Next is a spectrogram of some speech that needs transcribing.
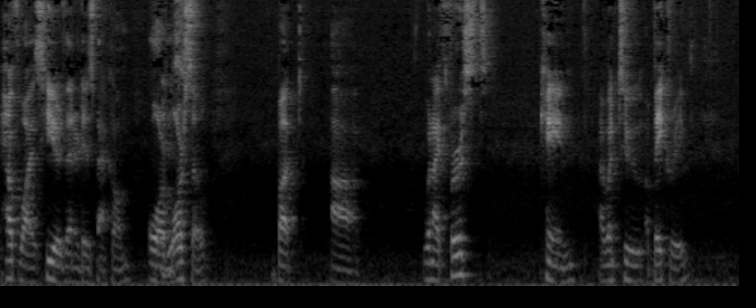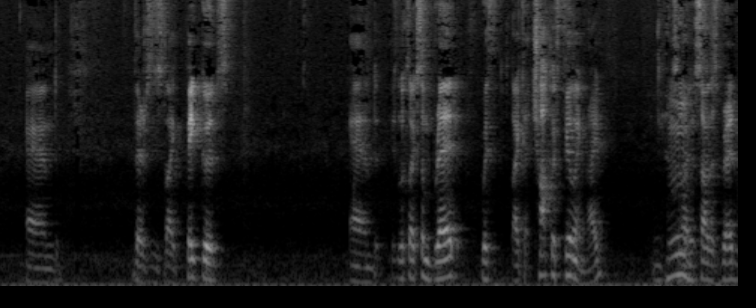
health wise here than it is back home, or more so. But uh, when I first came, I went to a bakery, and there's these like baked goods, and it looked like some bread with like a chocolate filling, right? So mm-hmm. I saw this bread,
